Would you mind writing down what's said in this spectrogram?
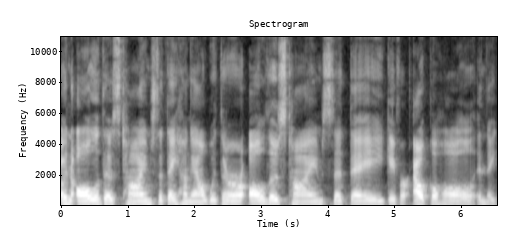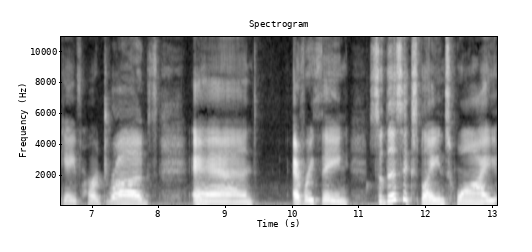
and all of those times that they hung out with her, all those times that they gave her alcohol and they gave her drugs and everything. So, this explains why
